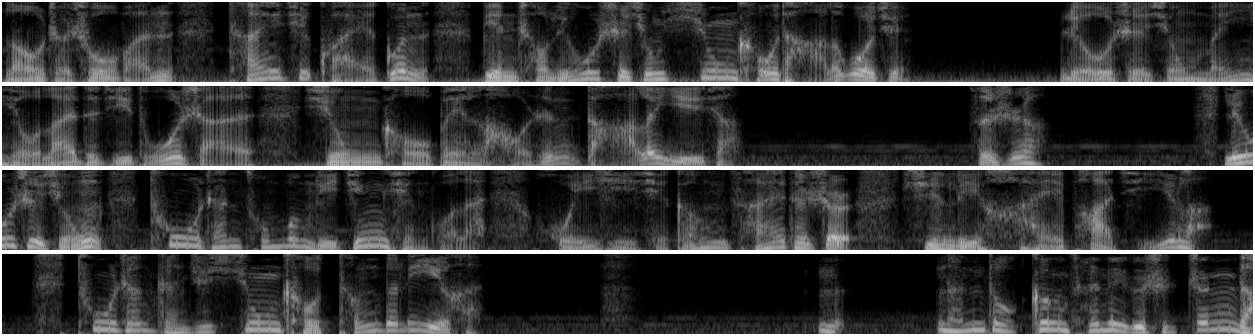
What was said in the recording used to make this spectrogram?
老者说完，抬起拐棍便朝刘世雄胸口打了过去。刘世雄没有来得及躲闪，胸口被老人打了一下。此时啊，刘世雄突然从梦里惊醒过来，回忆起刚才的事心里害怕极了。突然感觉胸口疼的厉害。难难道刚才那个是真的？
